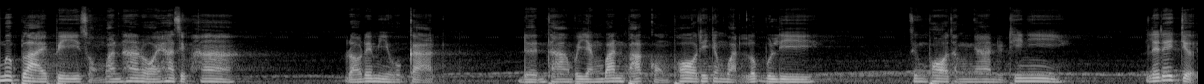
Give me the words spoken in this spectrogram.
เมื่อปลายปี 2555 เราได้มีโอกาส เดินทางไปยังบ้านพักของพ่อที่จังหวัดลบบุรี ซึ่งพ่อทำงานอยู่ที่นี่ และได้เจอ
